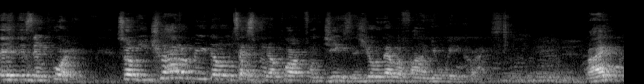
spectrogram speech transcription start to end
is, important. So if you try to read the Old Testament apart from Jesus, you'll never find your way to Christ, right?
